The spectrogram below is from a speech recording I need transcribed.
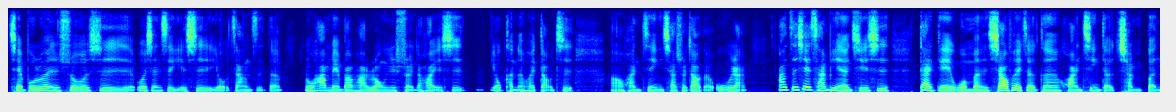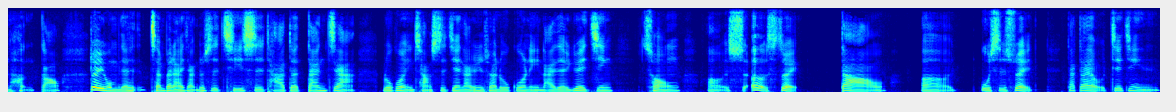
且不论说是卫生纸也是有这样子的，如果它没办法溶于水的话，也是有可能会导致啊、环境下水道的污染。那这些产品呢，其实带给我们消费者跟环境的成本很高。对于我们的成本来讲，就是其实它的单价，如果你长时间来运算，如果你来的月经从呃十二岁到呃五十岁，大概有接近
